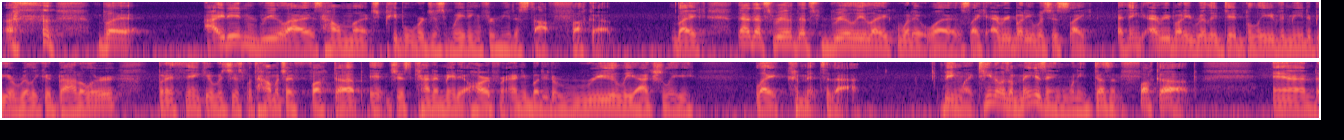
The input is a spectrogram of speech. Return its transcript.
but I didn't realize how much people were just waiting for me to stop fuck up like that that's real that's really like what it was. Like everybody was just like i think everybody really did believe in me to be a really good battler but i think it was just with how much i fucked up it just kind of made it hard for anybody to really actually like commit to that. Being like tino is amazing when he doesn't fuck up. And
